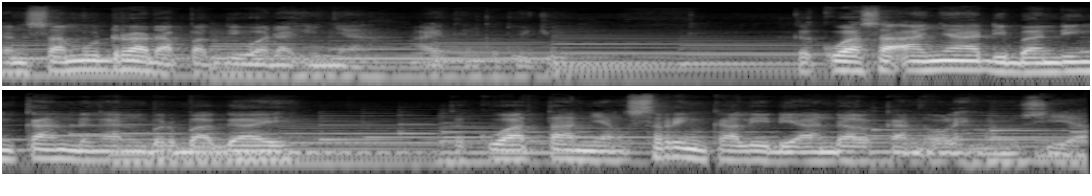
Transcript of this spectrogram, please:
dan samudera dapat diwadahinya ayat yang ketujuh. Kekuasaannya dibandingkan dengan berbagai kekuatan yang sering kali diandalkan oleh manusia.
